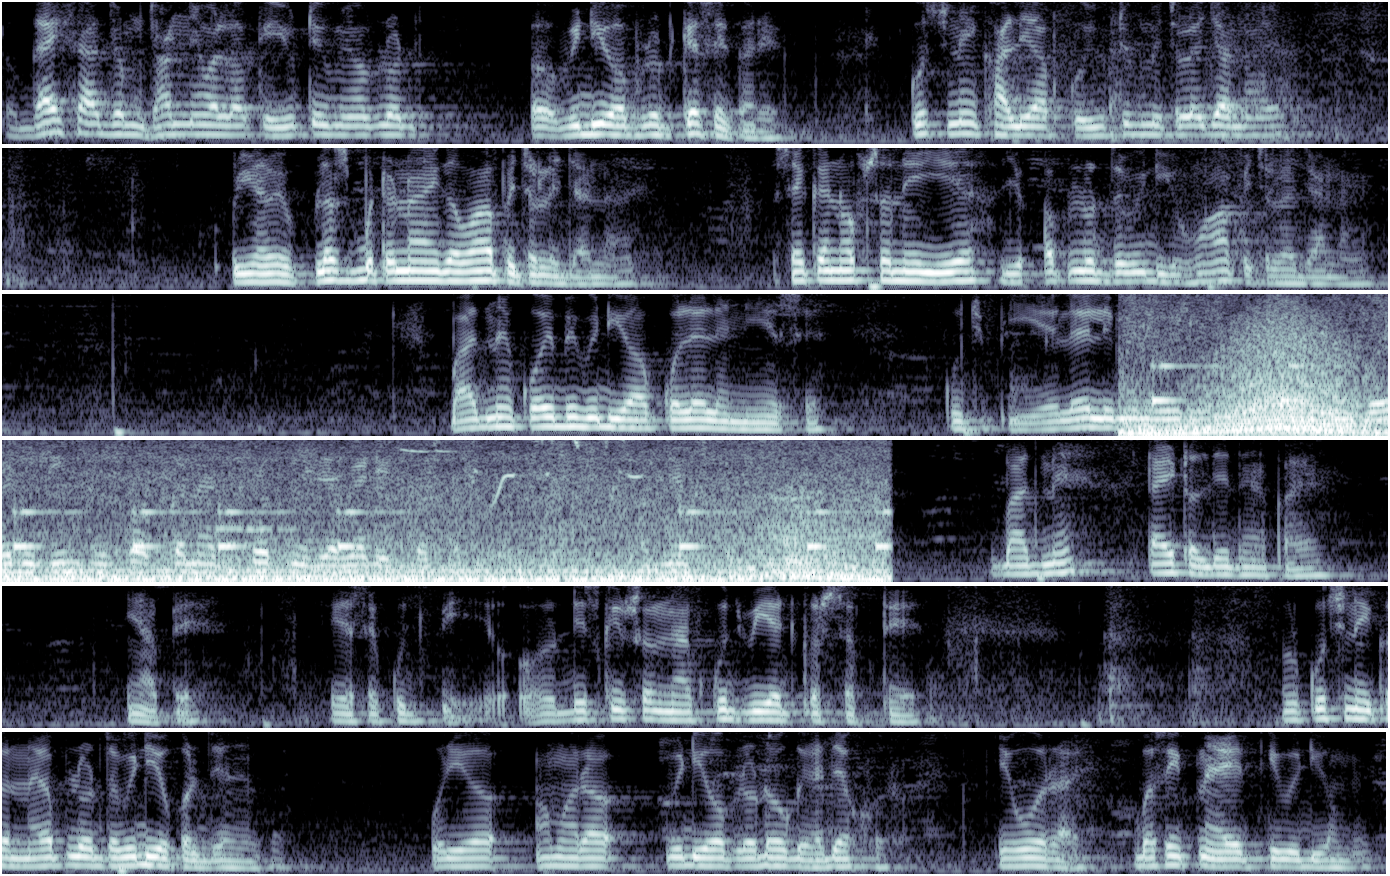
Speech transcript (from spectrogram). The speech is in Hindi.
तो गाइस आज हम जानने वाला कि यूट्यूब में अपलोड वीडियो अपलोड कैसे करें? कुछ नहीं, खाली आपको यूट्यूब में चले जाना है। यहाँ पे प्लस बटन आएगा, वहाँ पे चले जाना है। सेकंड ऑप्शन है ये, जो अपलोड द वीडियो वहाँ पे चला जाना है। बाद में कोई भी वीडियो आपको ले लेनी है इसे कुछ भी ये ले ली मैंने वीडियो एडिटिंग करना है? एडिट कर सकते बाद में टाइटल दे देना का है? यहाँ पे। ऐसे कुछ भी। और डिस्क्रिप्शन में आप कुछ भी ऐड कर सकते हैं। और कुछ नहीं करना है अपलोड तो वीडियो कर देने का। और यह हमारा वीडियो अपलोड हो गया, देखो, ये हो रहा है। बस इतना है इसकी वीडियो में।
